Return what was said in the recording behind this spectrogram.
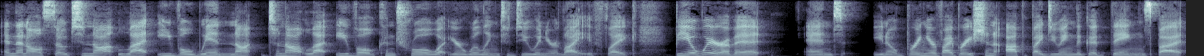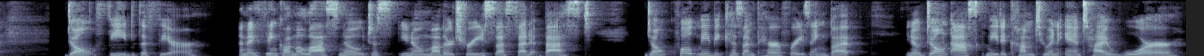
And then also to not let evil win, not to not let evil control what you're willing to do in your life. Like be aware of it and, you know, bring your vibration up by doing the good things, but don't feed the fear. And I think on the last note, just, you know, Mother Teresa said it best. Don't quote me because I'm paraphrasing, but you know, don't ask me to come to an anti war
